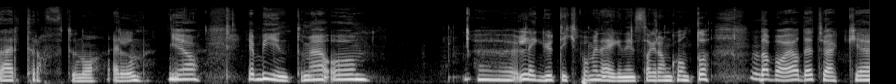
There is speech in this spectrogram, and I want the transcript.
der traff du nå, Ellen. Ja, jeg begynte med å uh, legge ut dikt på min egen Instagram-konto. Da var jeg, det tror jeg ikke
